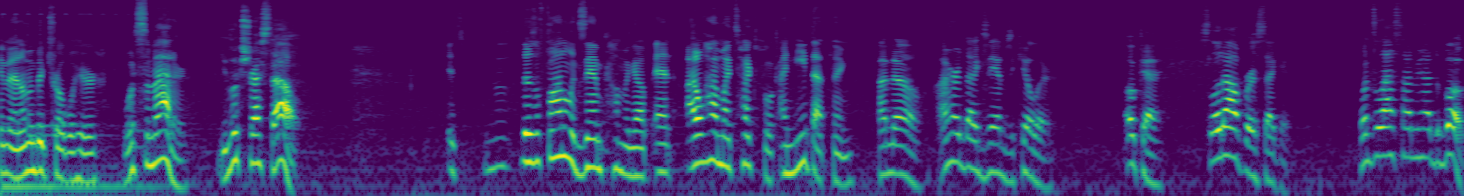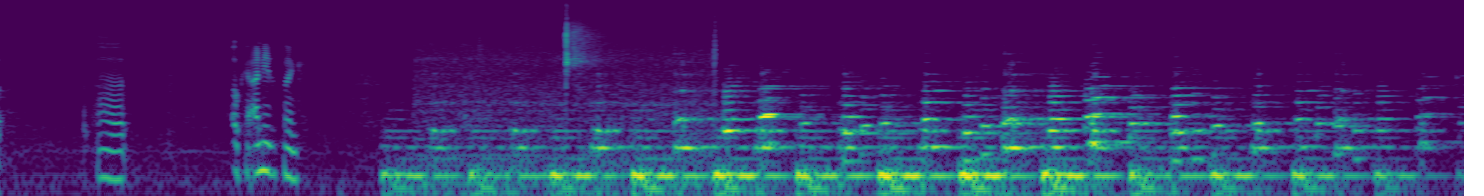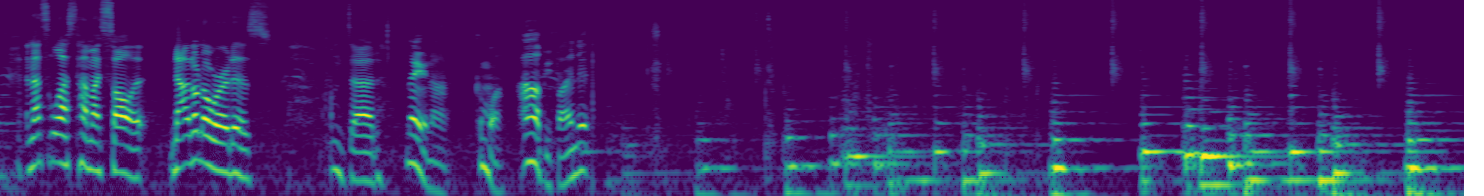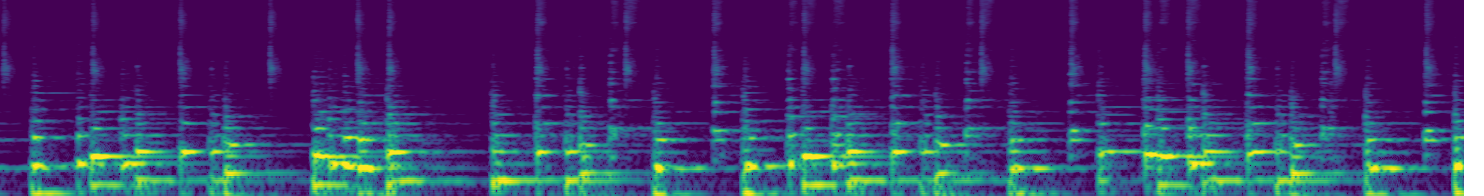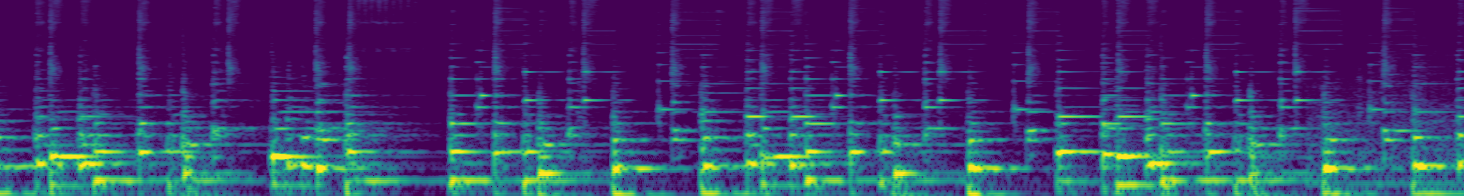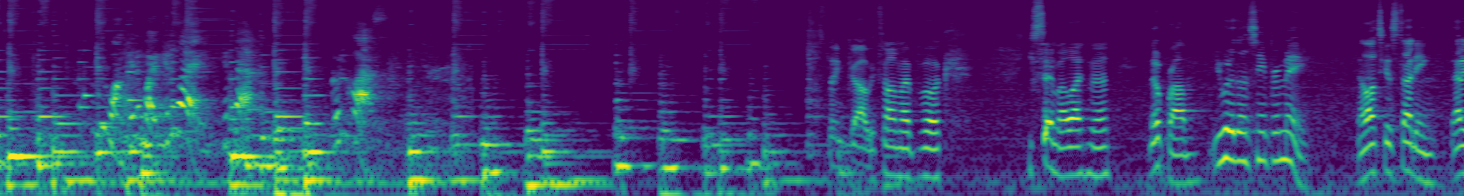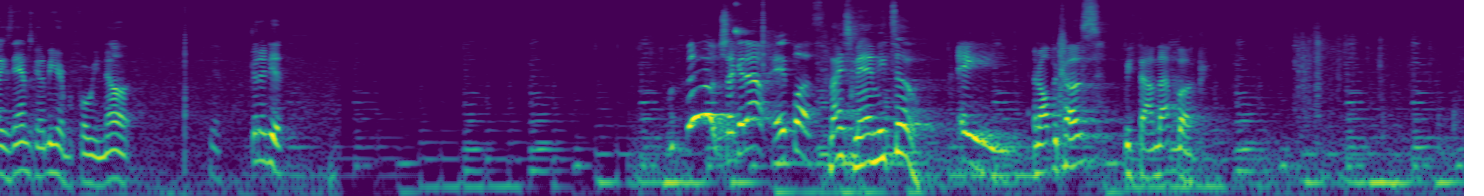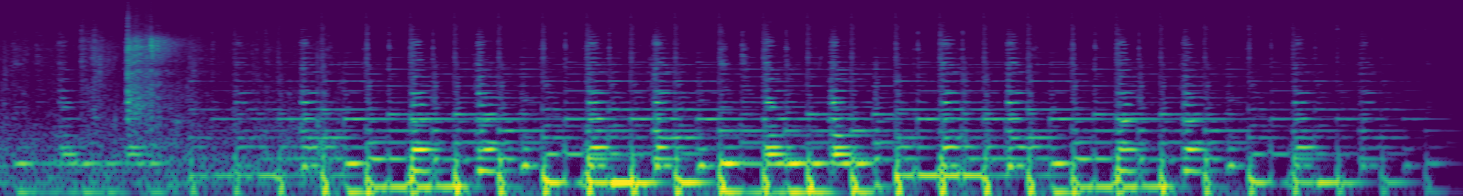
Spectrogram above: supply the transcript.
Hey man, I'm in big trouble here. What's the matter? You look stressed out. It's there's a final exam coming up and I don't have my textbook. I need that thing. I know. I heard that exam's a killer. Okay, slow down for a second. When's the last time you had the book? Uh Okay, I need to think. And that's the last time I saw it. Now I don't know where it is. I'm dead. No, you're not. Come on, I'll help you find it. You Get away, get away, get back. Go to class. Thank God we found my book. You saved my life, man. No problem. You would have done the same for me. Now let's get studying. That exam's gonna be here before we know it. Yeah, good idea. Woohoo! Check it out, A plus. Nice, man. Me too. Hey, and all because we found that book.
